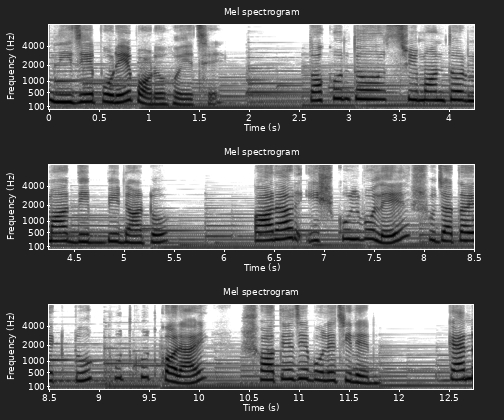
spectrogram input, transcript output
নিজে পড়ে বড় হয়েছে। তখন তো শ্রীমন্তর মা দিব্যি নাটো পাড়ার স্কুল বলে সুজাতা একটু খুঁতখুত করায় সতেজে বলেছিলেন, কেন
